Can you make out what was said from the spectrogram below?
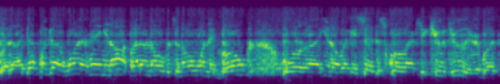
but I definitely got a wire hanging off. I don't know if it's an old one that broke, or, uh, you know, like I said, the squirrel actually chewed through there, but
